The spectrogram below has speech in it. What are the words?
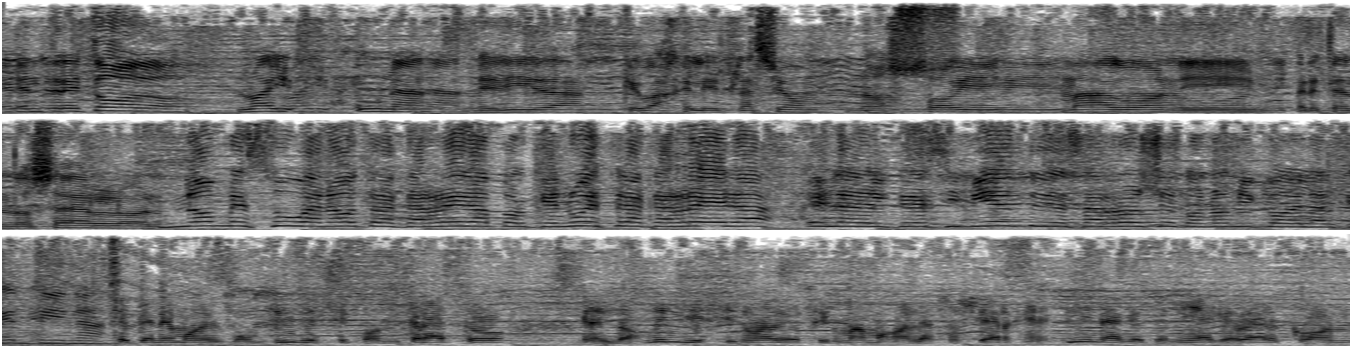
entre todos. No hay una medida que baje la inflación. No soy mago ni pretendo serlo. No me suban a otra carrera porque nuestra carrera es la del crecimiento y desarrollo económico de la Argentina. que tenemos que cumplir ese contrato en el 2019 firmamos con la sociedad argentina que tenía que ver con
